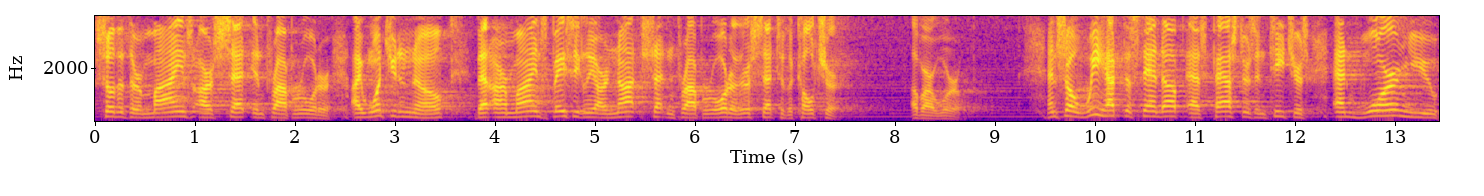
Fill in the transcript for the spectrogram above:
so that their minds are set in proper order. I want you to know that our minds basically are not set in proper order, they're set to the culture of our world. And so we have to stand up as pastors and teachers and warn you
